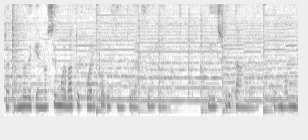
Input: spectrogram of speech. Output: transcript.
tratando de que no se mueva tu cuerpo de cintura hacia arriba y disfrutando del movimiento.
